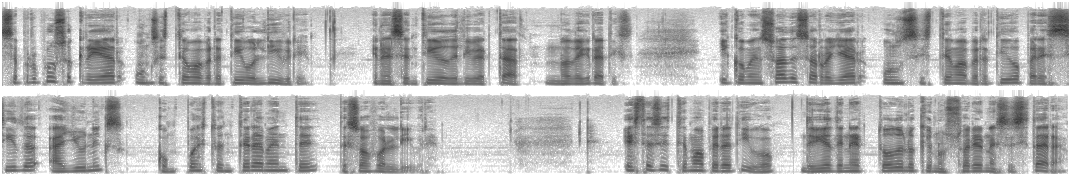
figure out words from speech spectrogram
se propuso crear un sistema operativo libre, en el sentido de libertad, no de gratis, y comenzó a desarrollar un sistema operativo parecido a Unix compuesto enteramente de software libre. Este sistema operativo debía tener todo lo que un usuario necesitara,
